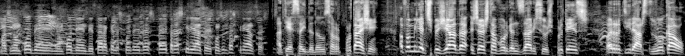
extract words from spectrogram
mas não podem, não podem ditar aquelas coisas para as crianças, consumo das crianças. Até a saída da nossa reportagem, a família despejada já estava a organizar os seus pertences para retirar-se do local.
